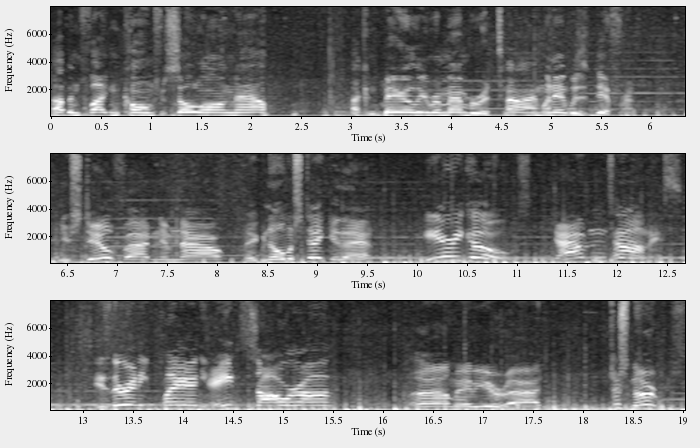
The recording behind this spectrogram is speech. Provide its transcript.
I've been fighting Colm for so long now, I can barely remember a time when it was different. And you're still fighting him now. Make no mistake of that. Here he goes, Doubting Thomas. Is there any plan you ain't sour on? Well, maybe you're right. Just nervous.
